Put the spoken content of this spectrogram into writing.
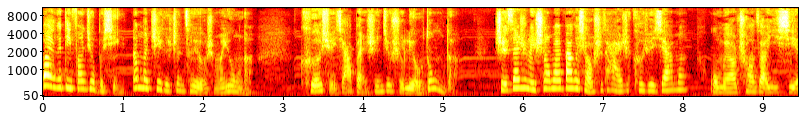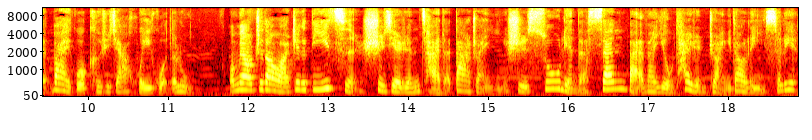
换一个地方就不行？那么这个政策有什么用呢？科学家本身就是流动的，只在这里上班八个小时，他还是科学家吗？我们要创造一些外国科学家回国的路。我们要知道啊，这个第一次世界人才的大转移是苏联的三百万犹太人转移到了以色列，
